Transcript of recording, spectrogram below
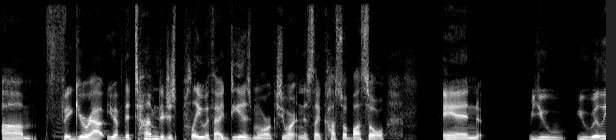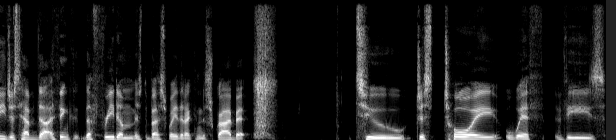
um, figure out you have the time to just play with ideas more because you aren't in this like hustle bustle and you you really just have the i think the freedom is the best way that i can describe it to just toy with these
